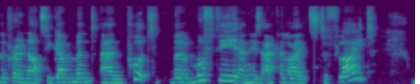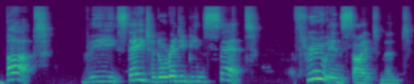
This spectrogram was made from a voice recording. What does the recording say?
the pro Nazi government and put the Mufti and his acolytes to flight. But the stage had already been set through incitement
